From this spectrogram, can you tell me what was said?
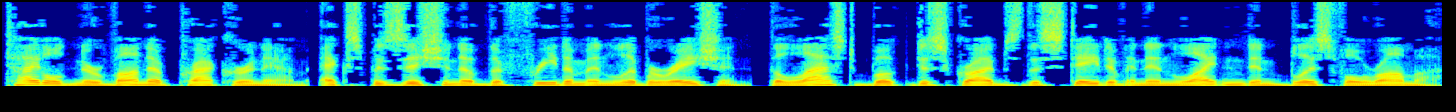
titled Nirvana Prakaranam Exposition of the Freedom and Liberation, the last book describes the state of an enlightened and blissful Rama.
